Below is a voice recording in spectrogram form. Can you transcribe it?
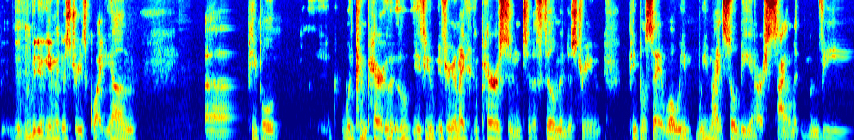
the Mhm. video game industry is quite young. Uh, people would compare who, who if you if you're going to make a comparison to the film industry, people say, well, we we might still be in our silent movie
